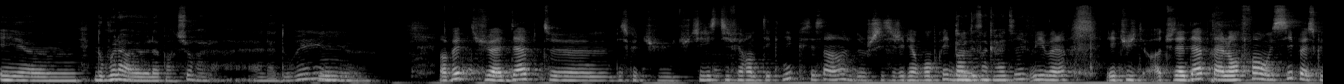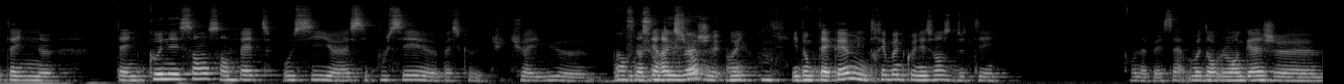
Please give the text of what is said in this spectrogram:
Et euh, donc voilà, euh, la peinture, elle, adorait. Mm. En fait, tu adaptes, parce que tu, utilises différentes techniques, c'est ça, hein, si j'ai bien compris. Dans le dessin créatif Oui, voilà. Et tu t'adaptes à l'enfant aussi, parce que tu as une tu as une connaissance en mm. fait aussi assez poussée parce que tu, tu as eu beaucoup d'interactions. Oui. Et donc tu as quand même une très bonne connaissance de tes on appelle ça? Moi, dans le langage euh,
